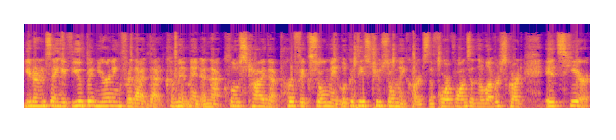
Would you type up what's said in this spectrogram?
You know what I'm saying? If you've been yearning for that, that commitment and that close tie, that perfect soulmate, look at these two soulmate cards, the Four of Wands and the Lover's card. It's here,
